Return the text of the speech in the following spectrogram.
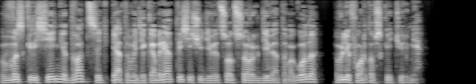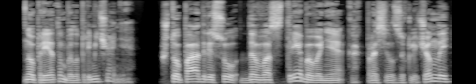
в воскресенье 25 декабря 1949 года в Лефортовской тюрьме. Но при этом было примечание, что по адресу до востребования, как просил заключенный,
